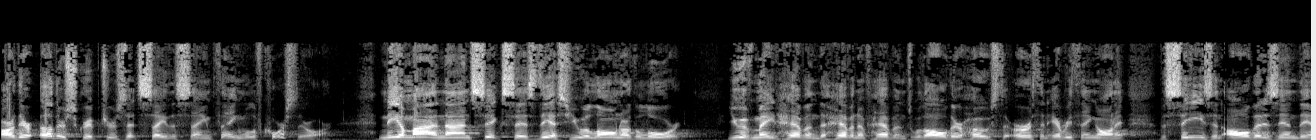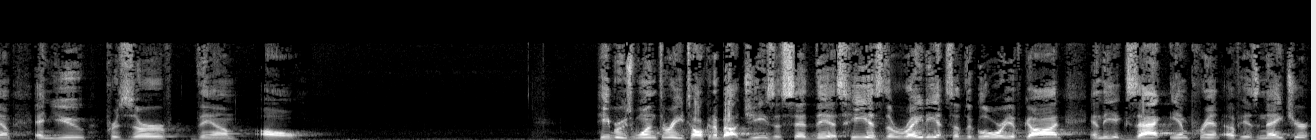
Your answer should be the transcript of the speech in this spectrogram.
Are there other scriptures that say the same thing? Well, of course there are. Nehemiah 9 6 says this You alone are the Lord. You have made heaven, the heaven of heavens, with all their hosts, the earth and everything on it, the seas and all that is in them, and you preserve them all. Hebrews 1 3, talking about Jesus, said this He is the radiance of the glory of God and the exact imprint of His nature,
